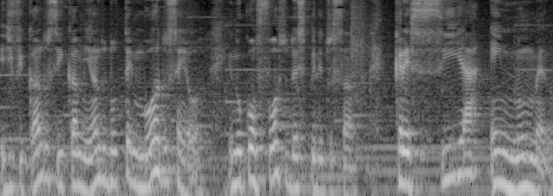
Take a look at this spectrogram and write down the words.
edificando-se e caminhando no temor do Senhor e no conforto do Espírito Santo. Crescia em número.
